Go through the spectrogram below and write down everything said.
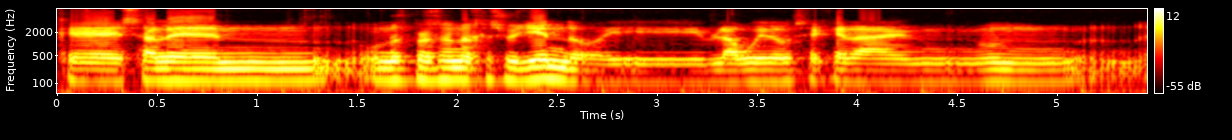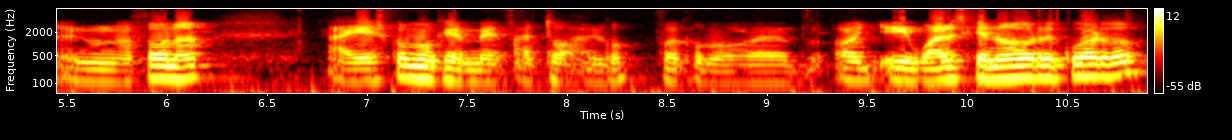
que salen unos personajes huyendo y Black Widow se queda en, un- en una zona, ahí es como que me faltó algo. Fue como... eh, igual es que no lo recuerdo,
